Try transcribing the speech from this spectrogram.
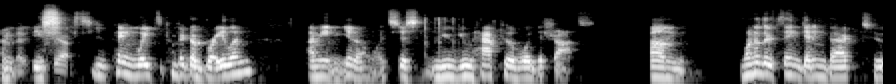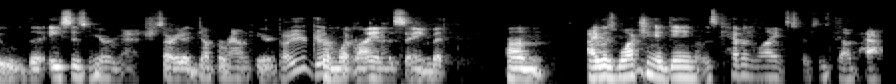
Um, he's, Yeah. You're paying weights compared to Braylon. I mean, you know, it's just you you have to avoid the shots. Um, one other thing, getting back to the Aces mirror match. Sorry to jump around here Oh, you're good. from what Ryan was saying, but um, I was watching a game. It was Kevin Lights versus Doug Howe,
